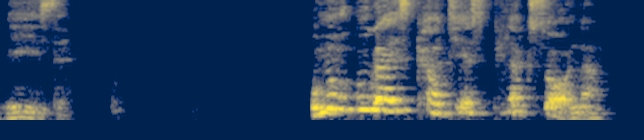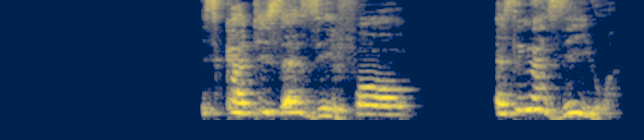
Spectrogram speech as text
Mbize. Uma ubuka isikhathi esiphila kusona isikhathi sezifo esingaziwa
